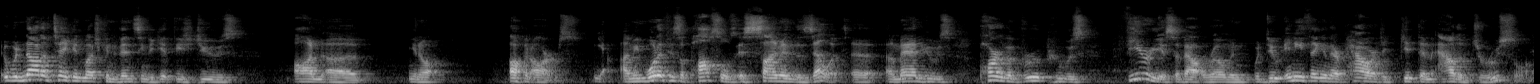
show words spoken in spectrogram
It would not have taken much convincing to get these Jews on, uh, you know, up in arms. Yeah. I mean, one of his apostles is Simon the Zealot, a, a man who's part of a group who was furious about Rome and would do anything in their power to get them out of Jerusalem.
